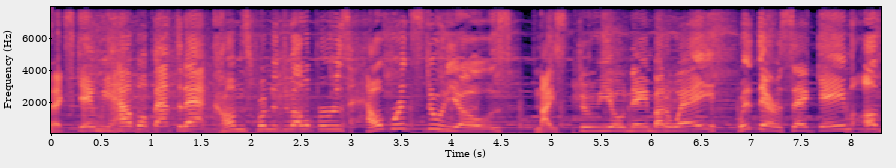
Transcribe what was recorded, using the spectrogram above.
Next game we have up after that comes from the developers Halberd Studios. Nice studio name, by the way, with their set game of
